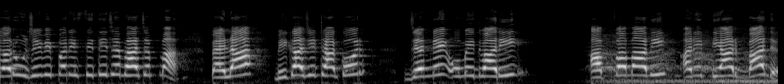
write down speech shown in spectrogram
ચરુ જેવી પરિસ્થિતિ છે ભાજપમાં. પહેલા ભીખાજી ઠાકોર જેમને ઉમેદવારી આપવામાં આવી અને ત્યારબાદ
